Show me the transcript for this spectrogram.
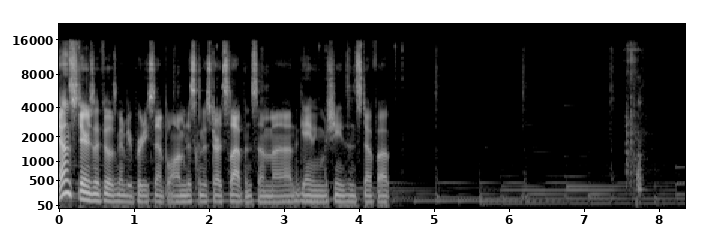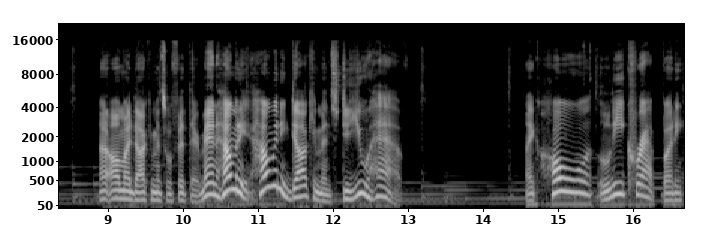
Downstairs, I feel is going to be pretty simple. I'm just going to start slapping some uh, the gaming machines and stuff up. Not all my documents will fit there. Man, how many how many documents do you have? Like, holy crap, buddy.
